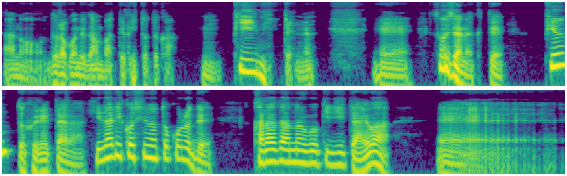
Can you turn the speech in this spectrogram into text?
あの、ドラゴンで頑張ってる人とか、うん、ピーみたいな、ね、えー、そうじゃなくて、ピュンと触れたら、左腰のところで体の動き自体は、えー、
